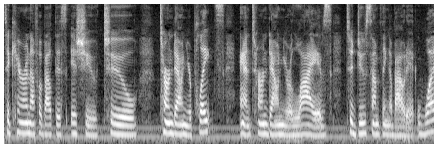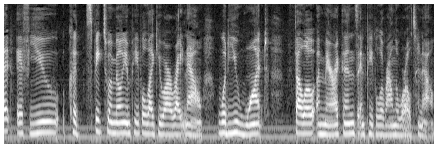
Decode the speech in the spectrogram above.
to care enough about this issue to turn down your plates and turn down your lives to do something about it. What if you could speak to a million people like you are right now? Do you want fellow Americans and people around the world to know?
